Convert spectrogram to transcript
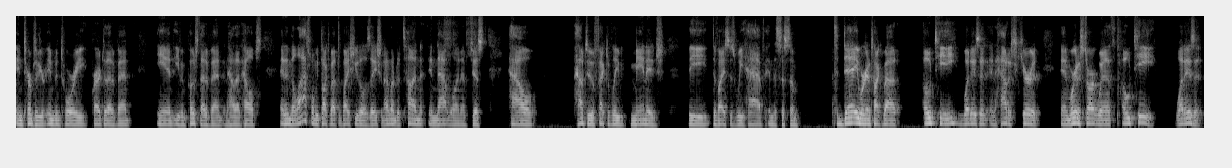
in terms of your inventory prior to that event and even post that event and how that helps. And in the last one, we talked about device utilization. I learned a ton in that one of just how how to effectively manage the devices we have in the system. Today, we're going to talk about OT. What is it, and how to secure it? And we're going to start with OT. What is it?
